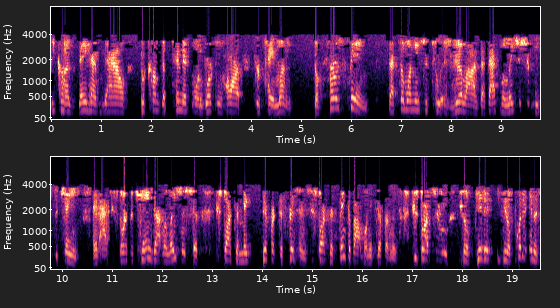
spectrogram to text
because they have now become dependent on working hard to pay money. The first thing that someone needs to do is realize that that relationship needs to change. And as you start to change that relationship, you start to make different decisions. You start to think about money differently. You start to, you know, get it, you know, put it in its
